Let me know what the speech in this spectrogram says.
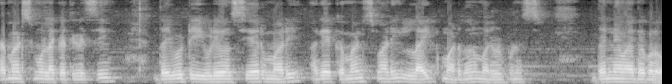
ಕಮೆಂಟ್ಸ್ ಮೂಲಕ ತಿಳಿಸಿ. ದಯವಿಟ್ಟು ಈ ವಿಡಿಯೋನ ಶೇರ್ ಮಾಡಿ, ಹಾಗೆ ಕಮೆಂಟ್ಸ್ ಮಾಡಿ ಲೈಕ್ ಮಾಡೋದನ್ನು ಮರಿಬೇಡಿ ಫ್ರೆಂಡ್ಸ್ ಧನ್ಯವಾದಗಳು.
